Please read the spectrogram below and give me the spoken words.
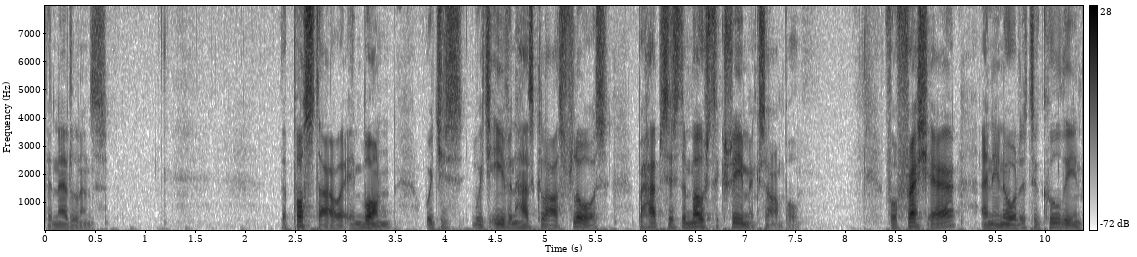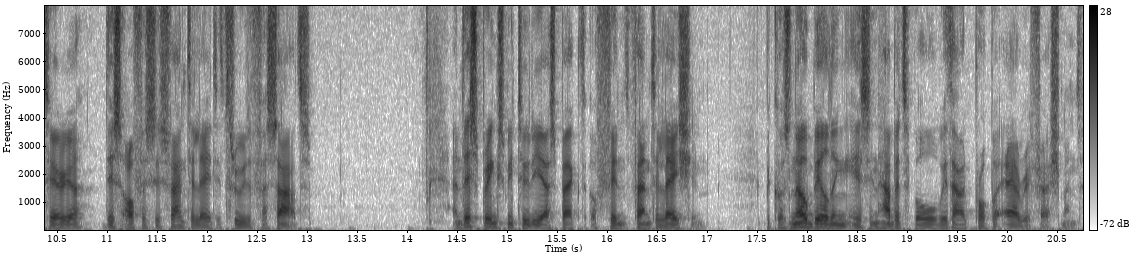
the Netherlands. The Post Tower in Bonn, which, is, which even has glass floors, perhaps is the most extreme example. For fresh air and in order to cool the interior, this office is ventilated through the facades. And this brings me to the aspect of ventilation. because no building is inhabitable without proper air refreshment.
